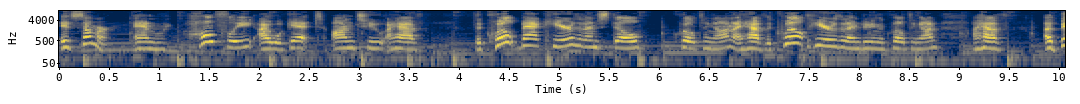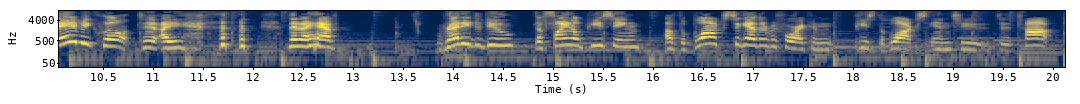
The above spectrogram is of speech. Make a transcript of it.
it's summer and hopefully I will get onto I have the quilt back here that I'm still quilting on. I have the quilt here that I'm doing the quilting on. I have a baby quilt that I that I have ready to do the final piecing of the blocks together before I can piece the blocks into the top.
